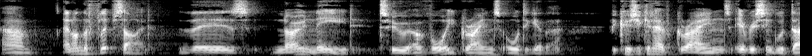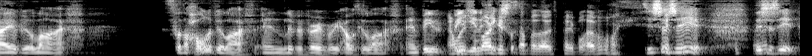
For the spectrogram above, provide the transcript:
Um, and on the flip side, there's no need to avoid grains altogether because you could have grains every single day of your life for the whole of your life and live a very, very healthy life and be, And be we've in spoken to excellent. some of those people, haven't we? This is it. This is it.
